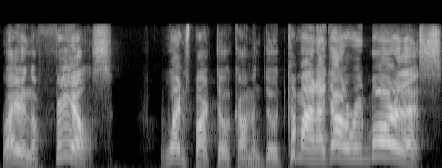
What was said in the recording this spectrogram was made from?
right in the feels! When's part two coming, dude? Come on, I gotta read more of this!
